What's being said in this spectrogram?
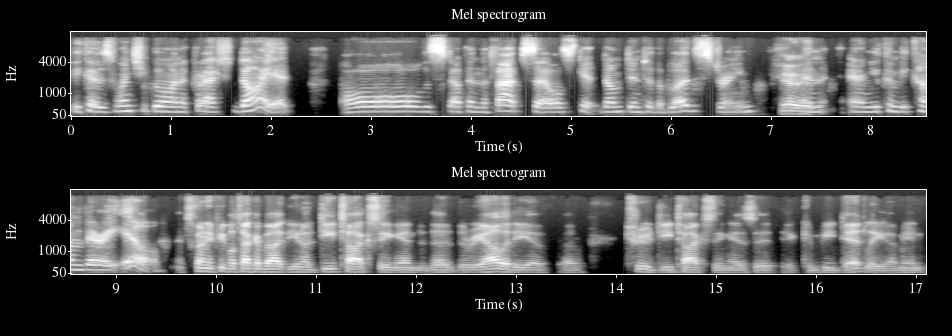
because once you go on a crash diet all the stuff in the fat cells get dumped into the bloodstream yeah and and you can become very ill. It's funny people talk about you know detoxing and the the reality of, of true detoxing is it it can be deadly. I mean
